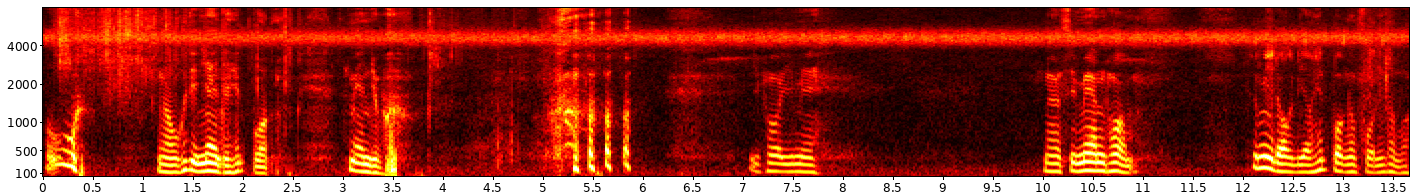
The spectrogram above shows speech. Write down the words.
โอ้เงาเขาจะใหญ่แต่เห็ดปวกแม่นอยู่บ่อีพ่ออีเมนาซีแมนพร้อม คือมีดอกเดียวเฮ็ดปวกน้ำฝนทำบ่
